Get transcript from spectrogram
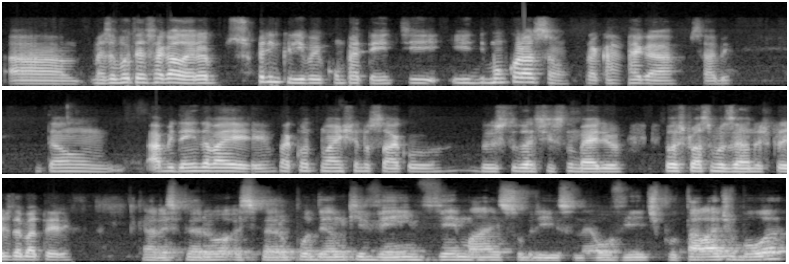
uh, mas eu vou ter essa galera super incrível e competente e de bom coração para carregar, sabe? Então, a BD ainda vai, vai continuar enchendo o saco dos estudantes de ensino médio pelos próximos anos para eles debaterem. Cara, espero, espero poder ano que vem ver mais sobre isso, né? Ouvir, tipo, tá lá de boa,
